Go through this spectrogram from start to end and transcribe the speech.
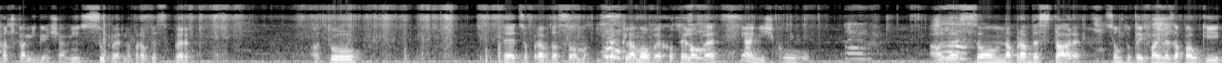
kaczkami, gęsiami. Super, naprawdę super. A tu te co prawda są reklamowe, hotelowe. Janiśku. Ale są naprawdę stare. Są tutaj fajne zapałki.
